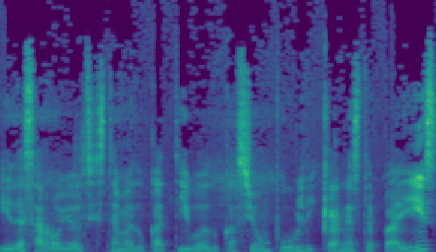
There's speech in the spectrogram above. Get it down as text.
y desarrollo del sistema educativo, educación pública en este país,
